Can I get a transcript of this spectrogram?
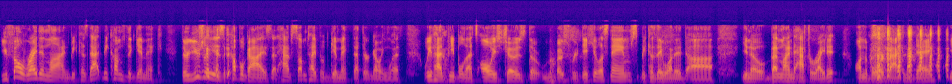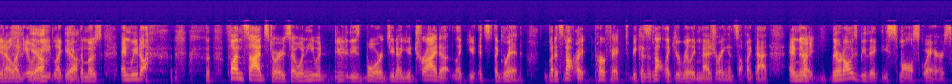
you fell right in line because that becomes the gimmick. There usually is a couple guys that have some type of gimmick that they're going with. We've had people that's always chose the most ridiculous names because they wanted uh you know Ben Line to have to write it on the board back in the day. You know, like it would Yeah, be like yeah. the most and we'd fun side story. So when he would do these boards, you know, you'd try to like you it's a grid, but it's not Right. perfect because it's not like you're really measuring and stuff like that. And there Right. there would always be like these small squares.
